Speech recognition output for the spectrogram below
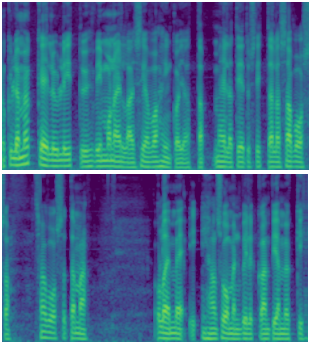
No kyllä mökkeilyyn liittyy hyvin monenlaisia vahinkoja, että meillä tietysti täällä Savossa, Savossa tämä olemme ihan Suomen vilkkaimpia mökki,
